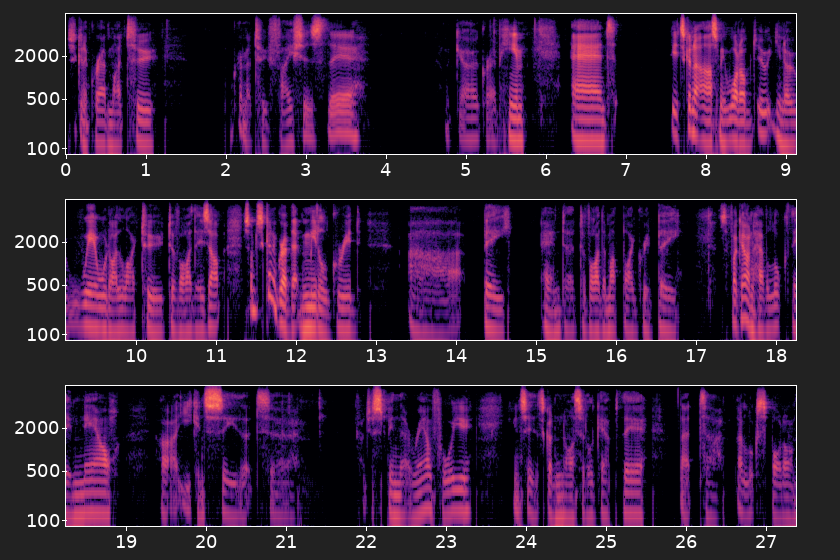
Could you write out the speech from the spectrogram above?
just going to grab my two grab my two fascias there. There we go, grab him and it's going to ask me what I'm, you know, where would I like to divide these up. So I'm just going to grab that middle grid uh, B and uh, divide them up by grid B. So if I go and have a look there now, uh, you can see that uh, if I just spin that around for you, you can see it's got a nice little gap there. That, that looks spot on.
